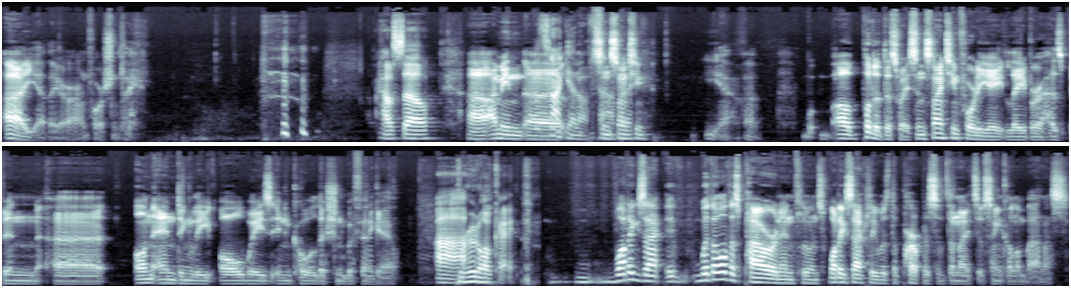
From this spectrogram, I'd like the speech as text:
Uh, yeah, they are, unfortunately. How so? Uh, I mean, uh, Let's not get off since topic. 19. Yeah. Uh, w- I'll put it this way since 1948, Labour has been uh, unendingly always in coalition with Fine Gael. Ah, Brutal. Okay. What exactly, with all this power and influence, what exactly was the purpose of the Knights of St. Columbanus?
